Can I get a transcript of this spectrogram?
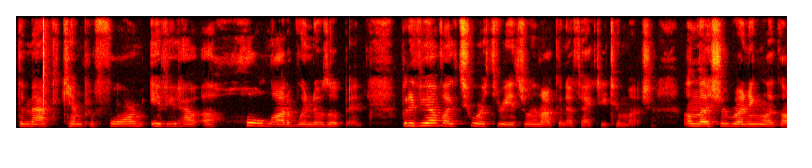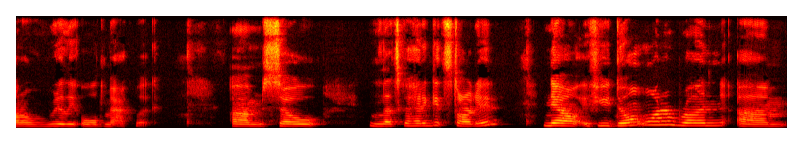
the Mac can perform if you have a whole lot of windows open. But if you have like two or three, it's really not going to affect you too much. Unless you're running like on a really old MacBook. Um, so let's go ahead and get started. Now, if you don't want to run um,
